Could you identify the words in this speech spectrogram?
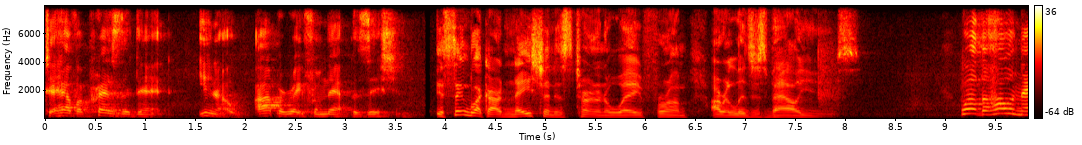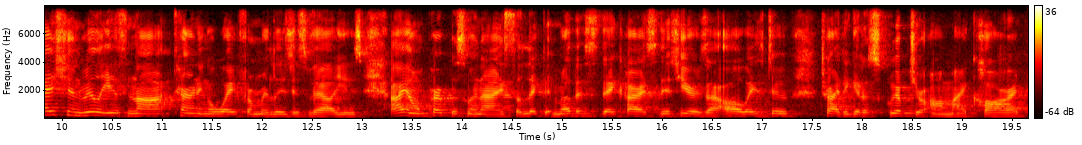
to have a president, you know, operate from that position. It seems like our nation is turning away from our religious values. Well, the whole nation really is not turning away from religious values. I, on purpose, when I selected Mother's Day cards this year, as I always do, tried to get a scripture on my card.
